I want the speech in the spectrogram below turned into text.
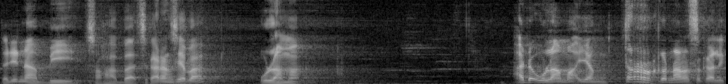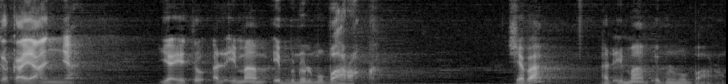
tadi nabi, sahabat. Sekarang siapa? Ulama. Ada ulama yang terkenal sekali kekayaannya yaitu Al-Imam Ibnul Mubarak. Siapa? Al-Imam Ibnul Mubarak.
